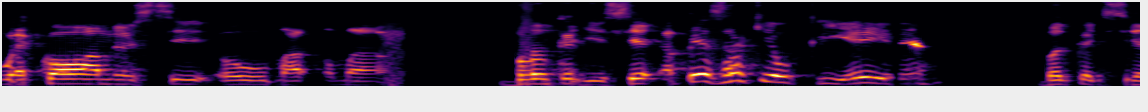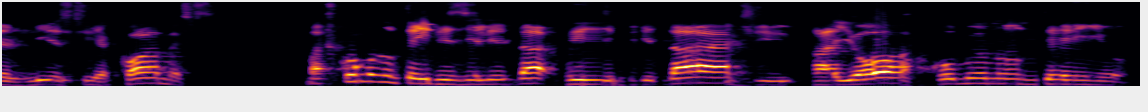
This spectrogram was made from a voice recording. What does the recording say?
o e-commerce ou uma, uma, banca de apesar que eu criei, né, banca de serviço e e-commerce, mas como não tem visibilidade maior, como eu não tenho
